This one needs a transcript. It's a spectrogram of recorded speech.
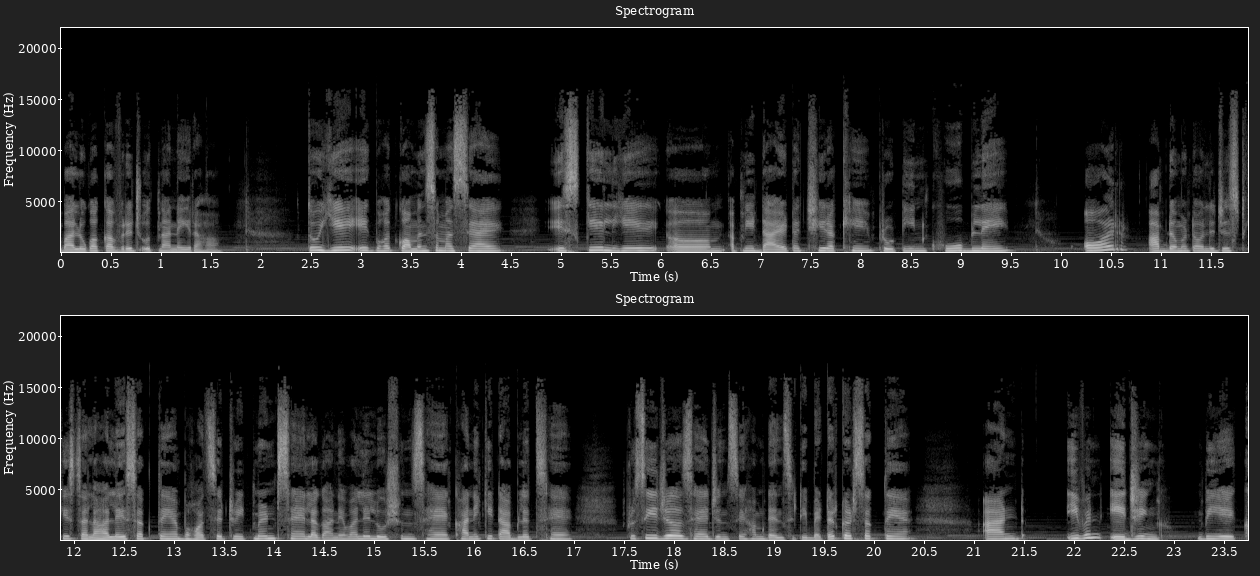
बालों का कवरेज उतना नहीं रहा। तो ये एक बहुत कॉमन समस्या है। इसके लिए अपनी डाइट अच्छी रखें प्रोटीन खूब लें और आप डर्माटोलॉजिस्ट की सलाह ले सकते हैं। बहुत से ट्रीटमेंट्स हैं, लगाने वाले लोशंस हैं, खाने की टैबलेट्स हैं प्रोसीजर्स हैं जिनसे हम डेंसिटी बेटर कर सकते हैं। एंड इवन एजिंग भी एक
